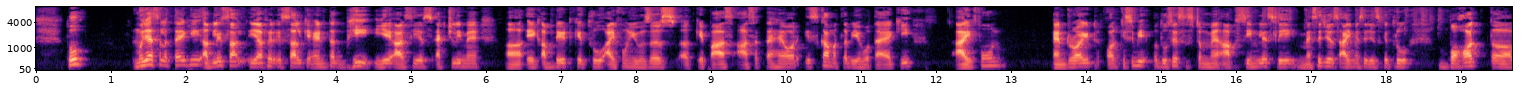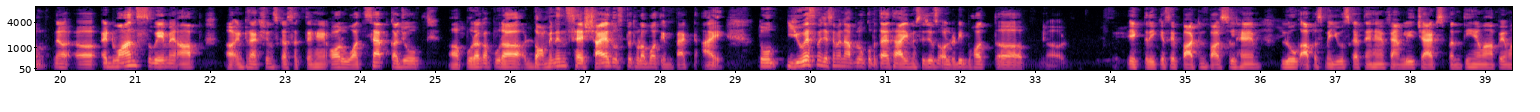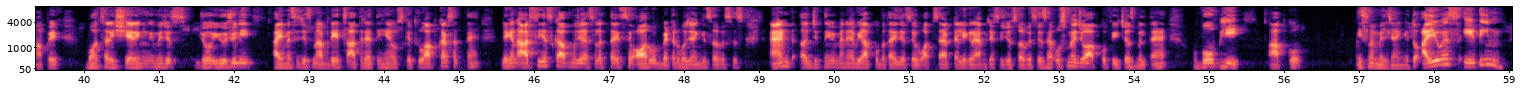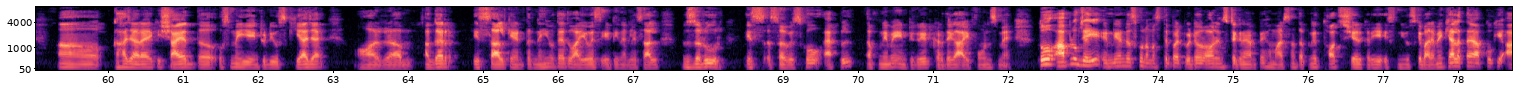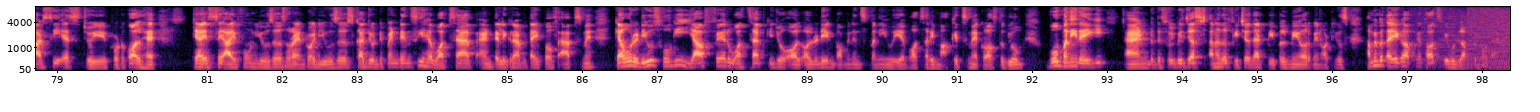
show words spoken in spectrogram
तो मुझे ऐसा लगता है कि अगले साल या फिर इस साल के एंड तक भी ये आरसीएस एक्चुअली में एक अपडेट के थ्रू आईफोन यूज़र्स के पास आ सकता है। और इसका मतलब ये होता है कि आईफोन एंड्रॉयड और किसी भी दूसरे सिस्टम में आप सीमलेसली मैसेजेस आई मैसेजेस के थ्रू बहुत एडवांस uh, वे uh, में आप इंटरेक्शंस कर सकते हैं और व्हाट्सएप का जो uh, पूरा का पूरा डोमिनेंस है शायद उस पर थोड़ा बहुत इम्पैक्ट आए। तो यूएस में जैसे मैंने आप लोगों को बताया था आई मैसेजेस ऑलरेडी बहुत uh, एक तरीके से पार्ट एंड पार्सल हैं। लोग आपस में यूज़ करते हैं फैमिली चैट्स बनती हैं वहाँ पे वहाँ पे बहुत सारी शेयरिंग इमेजेस जो यूजुअली आई मैसेजेस में अपडेट्स आती रहती हैं, उसके थ्रू आप कर सकते हैं। लेकिन आरसीएस का अब मुझे ऐसा लगता है इससे और वो बेटर हो जाएँगी सर्विसेज़ एंड जितनी भी मैंने अभी आपको बताई, जैसे व्हाट्सएप टेलीग्राम जैसी जो सर्विसेज़ है, उसमें जो आपको फीचर्स मिलते हैं, वो भी आपको इसमें मिल जाएँगे। तो आई ओ एस एटीन कहा जा रहा है कि शायद उसमें ये इंट्रोड्यूस किया जाए। और अगर इस साल के एंड तक नहीं होता है तो आई ओ एस एटीन अगले साल ज़रूर इस सर्विस को एप्पल अपने में इंटीग्रेट कर देगा आईफोन्स में। तो आप लोग जाइए इंडियन डस्ट को नमस्ते पर ट्विटर और इंस्टाग्राम पे हमारे साथ अपने थॉट्स शेयर करिए इस न्यूज़ के बारे में। क्या लगता है आपको कि आरसीएस जो ये प्रोटोकॉल है, क्या इससे आईफोन यूज़र्स और एंड्रॉइड यूज़र्स का जो डिपेंडेंसी है WhatsApp and Telegram type of apps में, क्या वो रिड्यूस होगी या फिर व्हाट्सएप की जो ऑलरेडी एक डोमिनेंस बनी हुई है, बहुत सारी मार्केट्स में अक्रॉस द ग्लोब वो बनी रहेगी। And this will be just another feature that people may or may not use हमें बताइएगा अपने thoughts we would love to know that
